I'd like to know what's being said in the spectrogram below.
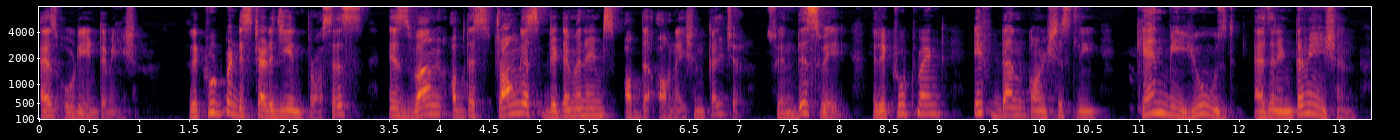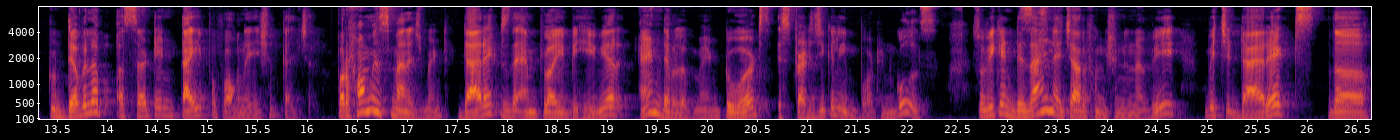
as OD intervention? Recruitment strategy and process is one of the strongest determinants of the organization culture. So in this way, recruitment if done consciously can be used as an intervention to develop a certain type of organization culture. Performance management directs the employee behavior and development towards strategically important goals. So we can design HR function in a way which directs the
